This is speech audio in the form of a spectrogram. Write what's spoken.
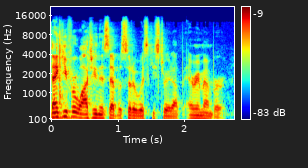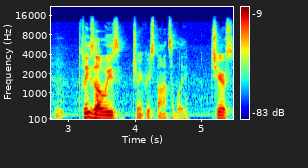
Thank you for watching this episode of Whiskey Straight Up. And remember, please always drink responsibly. Cheers.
